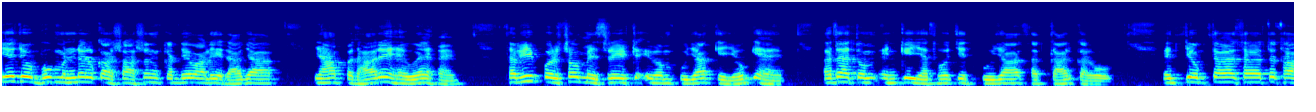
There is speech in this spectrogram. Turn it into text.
ये जो भूमंडल का शासन करने वाले राजा यहाँ पधारे हैं, वह हैं। सभी पुरुषों में श्रेष्ठ एवं पूजा के योग्य हैं। अतः तुम इनकी यथोचित पूजा सत्कार करो। इत्युक्त स तथा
